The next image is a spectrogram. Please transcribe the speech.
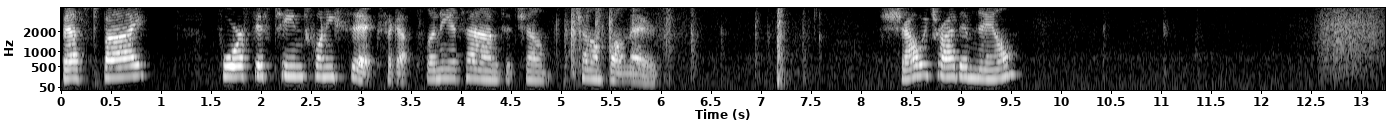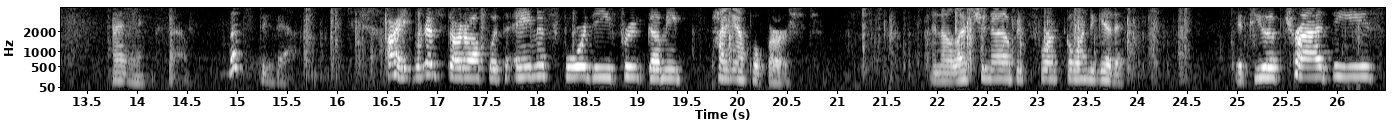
Best by, four fifteen twenty six. I got plenty of time to chomp, chomp on those. Shall we try them now? I think so. Let's do that. All right, we're going to start off with Amos 4D Fruit Gummy Pineapple Burst. And I'll let you know if it's worth going to get it. If you have tried these,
